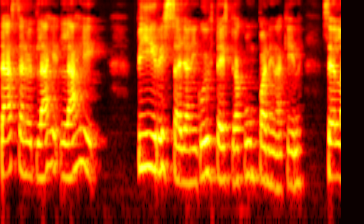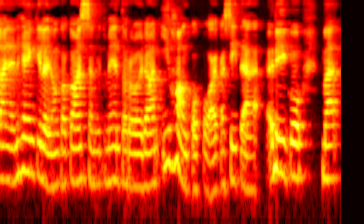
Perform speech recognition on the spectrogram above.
tässä nyt lähi, lähipiirissä ja niin kuin yhteistyökumppaninakin sellainen henkilö, jonka kanssa nyt mentoroidaan ihan koko aika sitä, niin kuin mä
